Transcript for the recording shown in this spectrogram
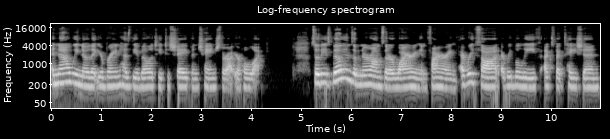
And now we know that your brain has the ability to shape and change throughout your whole life. So, these billions of neurons that are wiring and firing, every thought, every belief, expectation,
